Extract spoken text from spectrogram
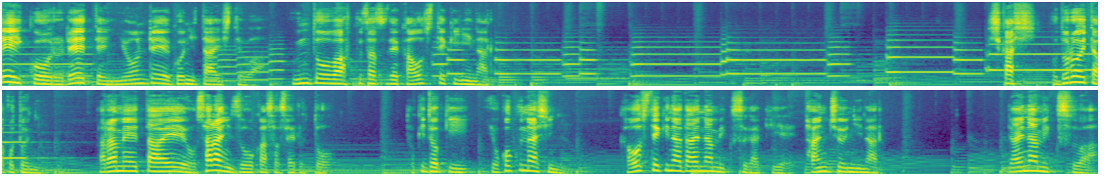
A イコール0.405に対しては運動は複雑でカオス的になる。しかし驚いたことにパラメータ A をさらに増加させると時々予告なしにカオス的なダイナミクスが消え単純になる。ダイナミクスは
